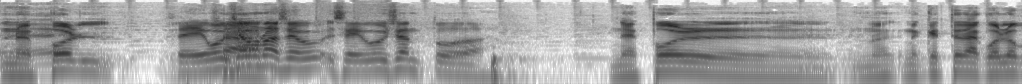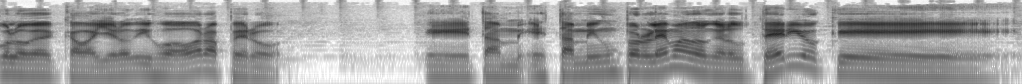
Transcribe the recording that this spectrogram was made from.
no, no es por. Se divorcian o sea, una, se, se divorcian todas. No es por. No es no es que esté de acuerdo con lo que el caballero dijo ahora, pero eh, tam- es también un problema, don Eleuterio, que.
